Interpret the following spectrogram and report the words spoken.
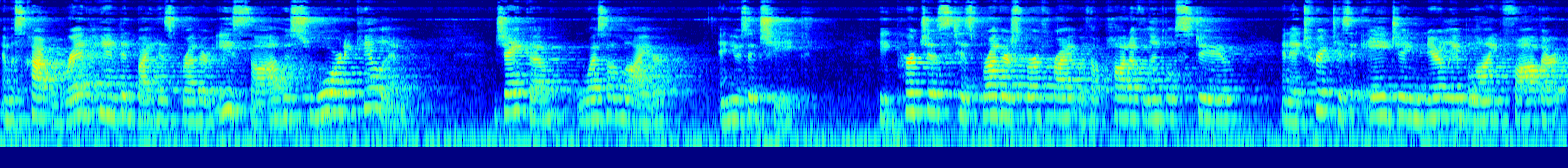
and was caught red-handed by his brother Esau, who swore to kill him. Jacob was a liar, and he was a cheat. He purchased his brother's birthright with a pot of lentil stew and had tricked his aging, nearly blind father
